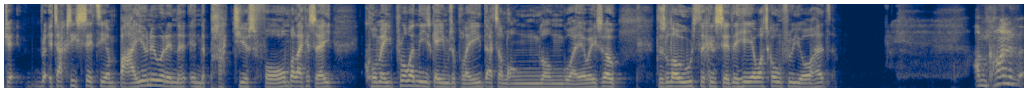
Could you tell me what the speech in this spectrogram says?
it's actually City and Bayern who are in the in the patchiest form. But like I say, come April when these games are played, that's a long, long way away. So there's loads to consider here. What's going through your head? I'm kind of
